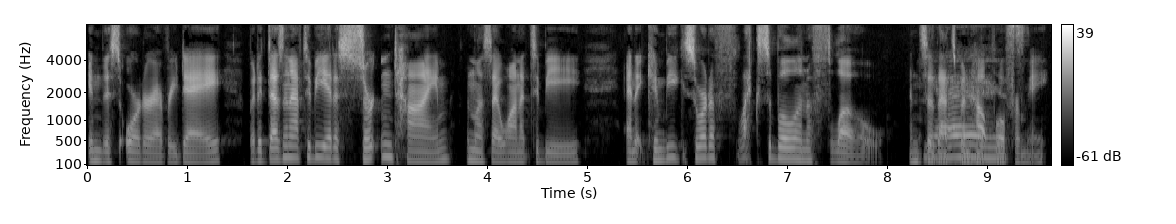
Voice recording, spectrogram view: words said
in this order every day, but it doesn't have to be at a certain time unless I want it to be. And it can be sort of flexible in a flow. And so yes. that's been helpful for me.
